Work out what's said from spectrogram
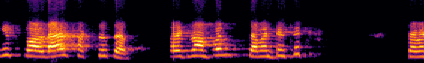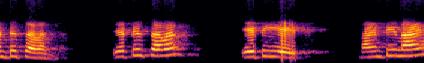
is called as successor. For example, 76, 77, 87, 88, 99,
